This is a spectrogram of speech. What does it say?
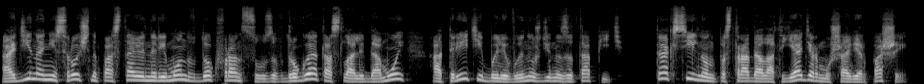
Один они срочно поставили на ремонт в док французов, другой отослали домой, а третий были вынуждены затопить. Так сильно он пострадал от ядер Мушавер-Паши.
